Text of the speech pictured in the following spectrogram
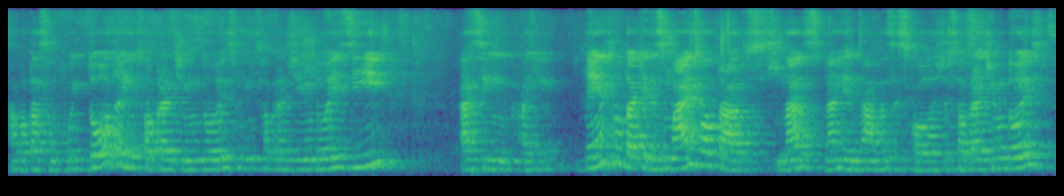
a votação foi toda em Sobradinho 2, em Sobradinho 2 e, assim, aí, dentro daqueles mais votados nas, na, na- nas escolas de Sobradinho 2,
